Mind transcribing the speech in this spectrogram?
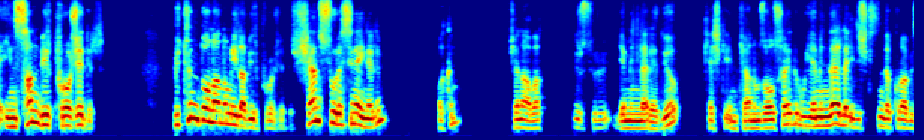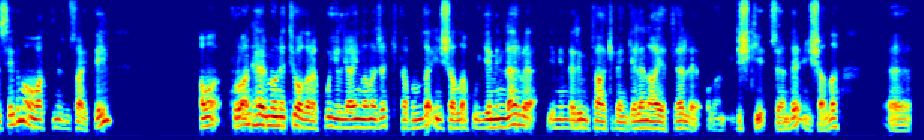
Ve insan bir projedir. Bütün donanımıyla bir projedir. Şems suresine inelim. Bakın Cenab-ı Hak bir sürü yeminler ediyor. Keşke imkanımız olsaydı bu yeminlerle ilişkisini de kurabilseydim ama vaktimiz müsait değil. Ama Kur'an hermenetiği olarak bu yıl yayınlanacak kitabımda inşallah bu yeminler ve yeminleri mütakiben gelen ayetlerle olan ilişki üzerinde inşallah e,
